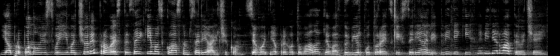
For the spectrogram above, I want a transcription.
Я пропоную свої вечори провести за якимось класним серіальчиком. Сьогодні я приготувала для вас добірку турецьких серіалів, від яких не відірвати очей.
